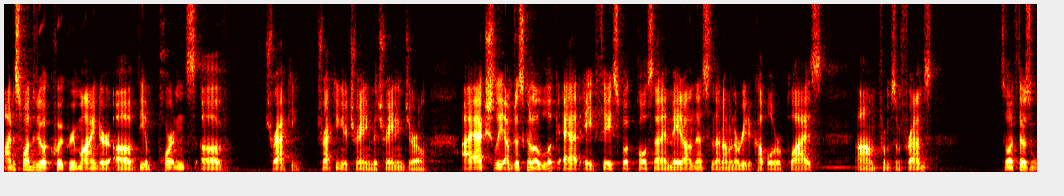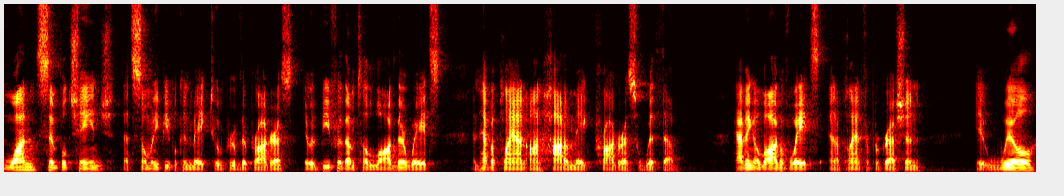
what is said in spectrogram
I just wanted to do a quick reminder of the importance of tracking, tracking your training, the training journal. I actually, I'm just going to look at a Facebook post that I made on this, and then I'm going to read a couple of replies um, from some friends. So, if there's one simple change that so many people can make to improve their progress, it would be for them to log their weights and have a plan on how to make progress with them. Having a log of weights and a plan for progression, it will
